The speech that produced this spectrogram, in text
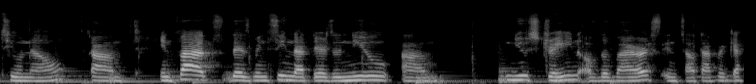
till now. Um, in fact, there's been seen that there's a new um, new strain of the virus in South Africa.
